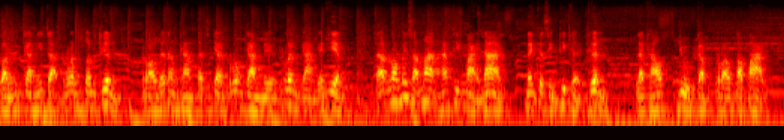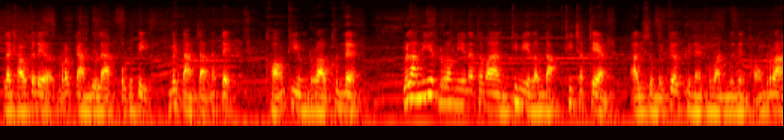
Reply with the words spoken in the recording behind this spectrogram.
ก่อนฤดูกาลนี้จะเริ่มต้นขึ้น เราได้ทำการตัดสินใจร่วมกันในเรื่องการย้ายทีมแต่เราไม่สามารถหาทีมใหม่ได้ นั่นคือสิ่งที่เกิดขึ้น และเขาอยู่กับเราต่อไป และเขาก็ได้รับการดูแลปกติ ไม่ต่างจากนักเตะของทีมเราคนหนึ่ง เวลานี้เรามีนายทวารที่มีลำดับที่ชัดเจน อาริโซเมเกอร์คือนายทวารมือหนึ่งของเรา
